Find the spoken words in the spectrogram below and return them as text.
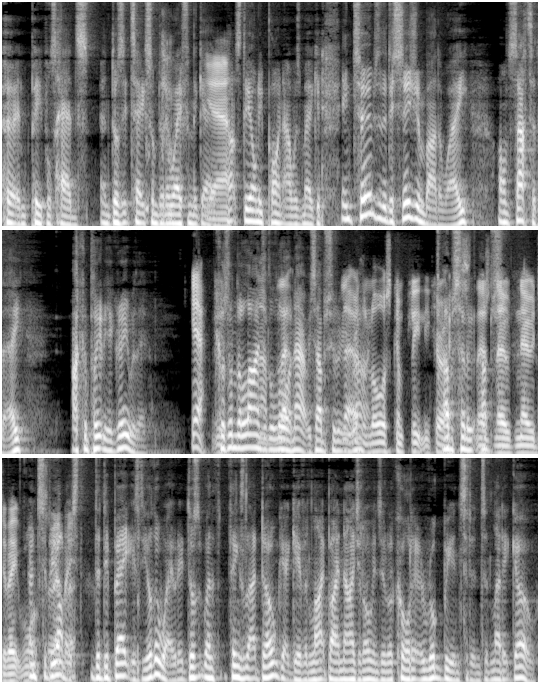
hurting people's heads. And does it take something away from the game? Yeah. That's the only point I was making. In terms of the decision, by the way, on Saturday, I completely agree with it. Yeah. Because on the lines of the law Let- now, it's absolutely No, right. the law's completely correct. Absolute- There's no no debate whatsoever. And to be honest, the debate is the other way. When it doesn't, when things like that don't get given, like by Nigel Owens, who will call it a rugby incident and let it go.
